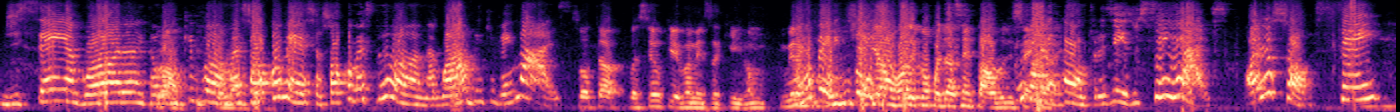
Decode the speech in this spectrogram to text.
de 100 agora. Então Pronto, vamos que vamos. É só o começo, é só o começo do ano. Aguardem que vem mais. Soltar, vai ser o que, Vanessa, aqui? Vamos, primeiro, vamos ver. Vamos sortear um vale compra da Centauro de 100 um vale reais. compras, isso, 100 reais. Olha só, 100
